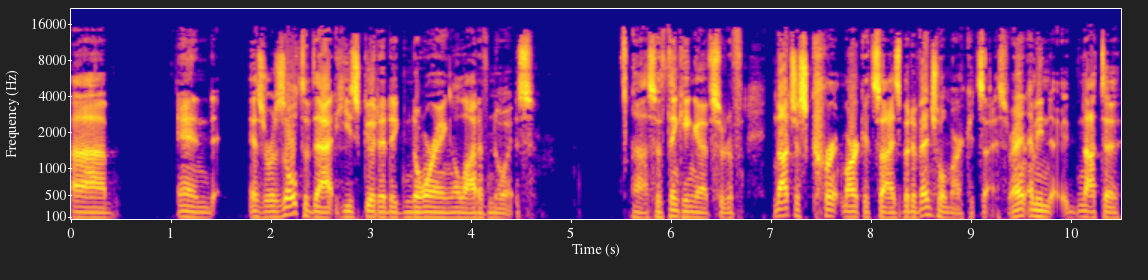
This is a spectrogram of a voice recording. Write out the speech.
Uh, and as a result of that, he's good at ignoring a lot of noise. Uh, so thinking of sort of not just current market size, but eventual market size, right? I mean, not to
